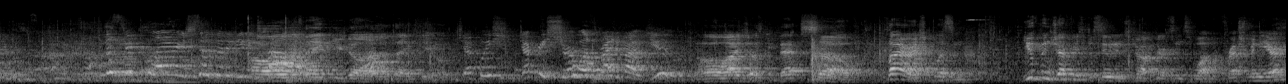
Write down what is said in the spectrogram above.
Mr. Clare, it's so good of you to Oh, come. thank you, Donna, thank you. Jeffrey, Jeffrey sure was right about you. Oh, I just bet so. Claridge, listen. You've been Jeffrey's bassoon instructor since what, freshman year?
